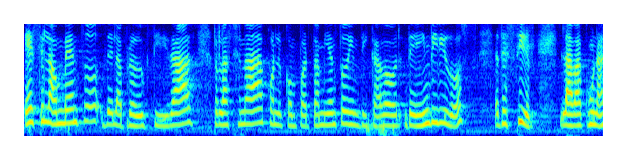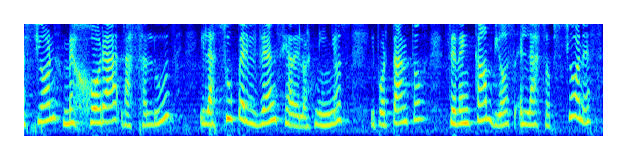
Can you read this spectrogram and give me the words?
es el aumento de la productividad relacionada con el comportamiento de, indicador, de individuos, es decir, la vacunación mejora la salud y la supervivencia de los niños y por tanto se ven cambios en las opciones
